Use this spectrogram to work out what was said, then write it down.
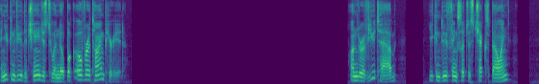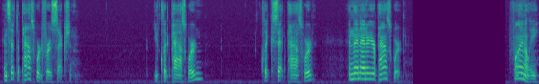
and you can view the changes to a notebook over a time period. Under Review tab, you can do things such as check spelling and set the password for a section. You click Password, click Set Password, and then enter your password. Finally,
